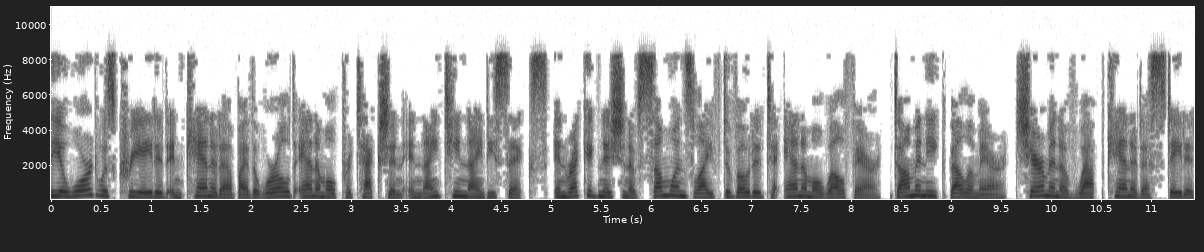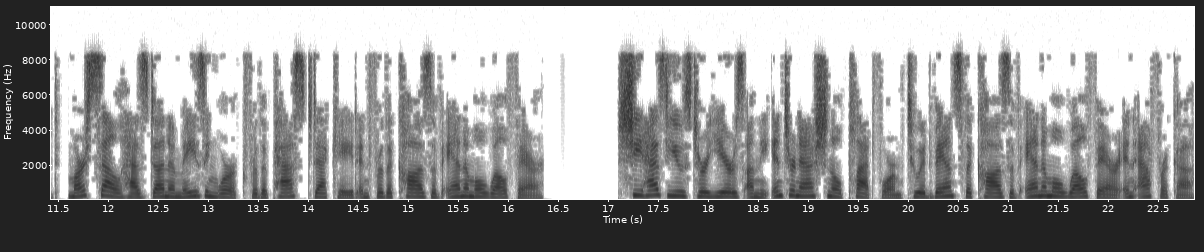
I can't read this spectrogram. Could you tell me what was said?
The award was created in Canada by the World Animal Protection in 1996 in recognition of someone's life devoted to animal welfare. Dominique Bellemare, chairman of WAP Canada stated, Marcelle has done amazing work for the past decade and for the cause of animal welfare. She has used her years on the international platform to advance the cause of animal welfare in Africa.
